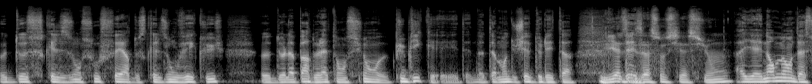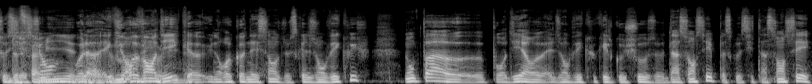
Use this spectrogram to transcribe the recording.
de ce qu'elles ont souffert, de ce qu'elles ont vécu euh, de la part de l'attention euh, publique et notamment du chef de l'État. Il y a des associations. Ah, il y a énormément d'associations, voilà, et qui revendiquent une reconnaissance de ce qu'elles ont vécu, non pas euh, pour dire elles ont vécu quelque chose d'insensé, parce que c'est insensé.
